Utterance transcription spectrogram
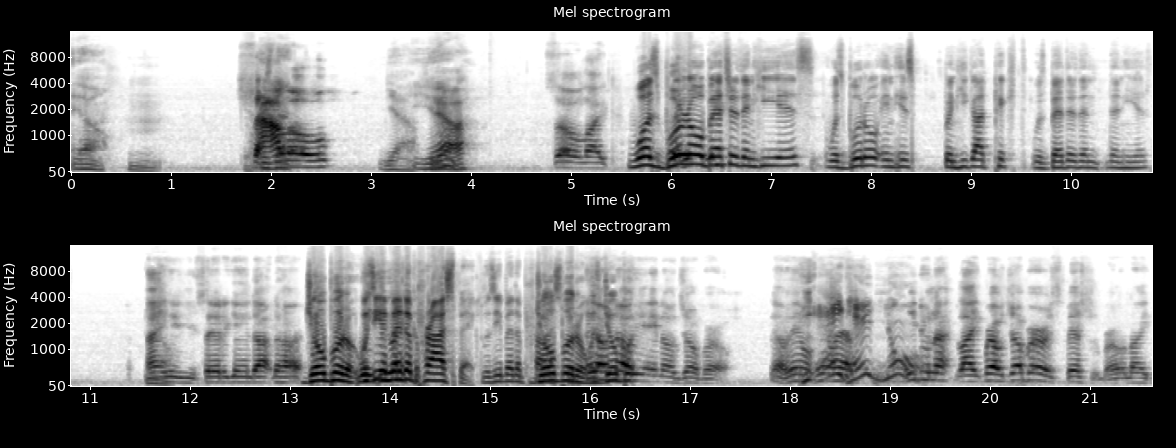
yeah, hmm. Shallow. Yeah. yeah, yeah. So like, Was Burrow he- better than he is? Was Burrow in his when he got picked was better than than he is? I ain't hear you say it again, Doctor Hart. Joe Burrow. Was Wait, he a better co- prospect? Was he a better Joe? Burrow was Hell Joe. no, Bur- he ain't no Joe Burrow. No, he, he he ain't. have- no. He do not like, bro. Joe Burrow is special, bro. Like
